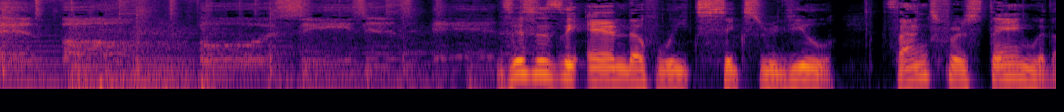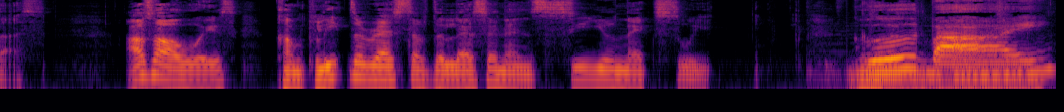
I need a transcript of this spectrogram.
and fall. Four seasons in This is the end of week six review. Thanks for staying with us. As always, complete the rest of the lesson and see you next week. Goodbye.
